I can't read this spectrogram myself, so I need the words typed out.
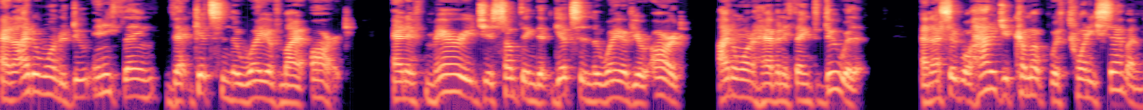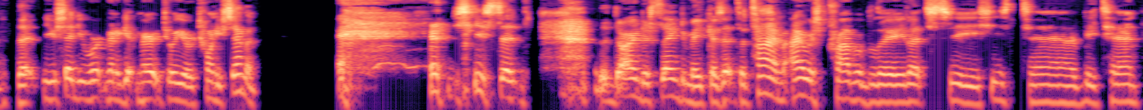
And i don't want to do anything that gets in the way of my art. And if marriage is something that gets in the way of your art i don't want to have anything to do with it. And i said well how did you come up with 27 that you said you weren't going to get married till you were 27 and she said the darndest thing to me because at the time I was probably let's see, she's ten, I'd be ten,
